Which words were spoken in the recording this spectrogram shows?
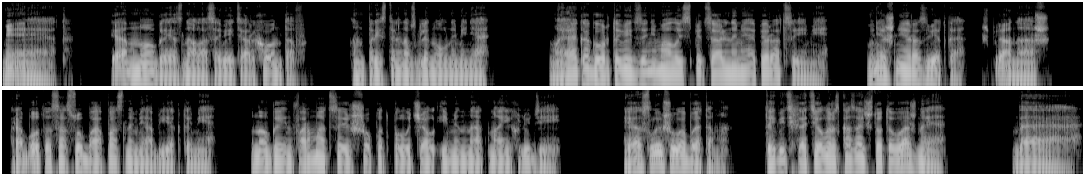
Нет, я многое знал о Совете Архонтов. Он пристально взглянул на меня. Моя когорта ведь занималась специальными операциями. Внешняя разведка, шпионаж, работа с особо опасными объектами. Много информации шепот получал именно от моих людей. Я слышал об этом. Ты ведь хотел рассказать что-то важное? Да.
